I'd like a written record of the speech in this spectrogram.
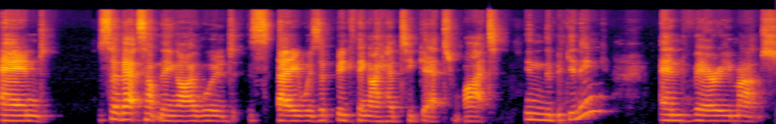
And so that's something I would say was a big thing I had to get right in the beginning and very much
